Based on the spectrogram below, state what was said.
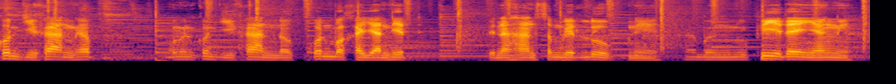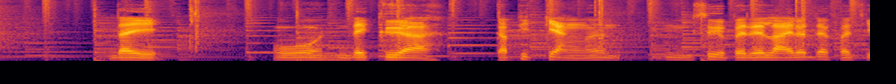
คนขี้ข้านครับว่าเป็นคนกี่ขั้นดอกคนบ่ขยันเฮ็ด เป็นอาหารสำเร็จรูปนี่มาเบิ่งลูกพี่ได้หยังนี่ ได้โอ้ได้เกลือกับพริกแกงนั่นอืมซื้อไปหลายๆแล้วได้อข่อยสิ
